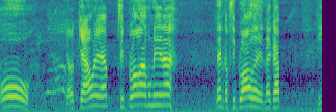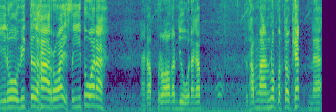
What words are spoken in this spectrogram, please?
โอ้แจ๋วแจ๋วเลยครับสิบล้อนะพวกนี้นะ เล่นกับสิบล้อเลยนะครับฮีโร่วิกเตอร์ห้าร้อยสี่ตัวนะนะครับ รอกันอยู่นะครับ จะทำงานร่วมกับเจ้าแคทนะฮะ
